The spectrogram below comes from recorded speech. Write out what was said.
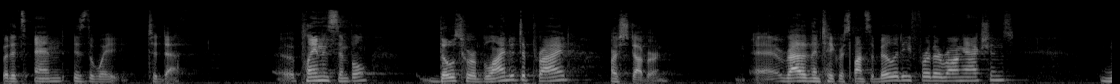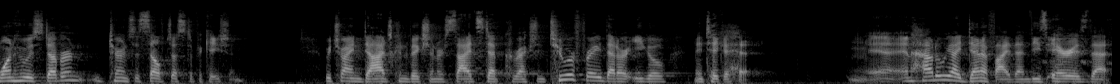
but its end is the way to death." Uh, plain and simple, those who are blinded to pride are stubborn. Uh, rather than take responsibility for their wrong actions, one who is stubborn turns to self-justification. We try and dodge conviction or sidestep correction, too afraid that our ego may take a hit. And how do we identify then these areas that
